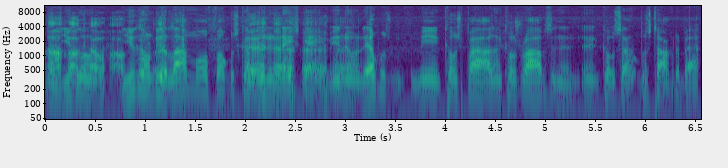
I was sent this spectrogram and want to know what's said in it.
Uh, you're gonna you're gonna be a lot more focused coming into the next game. You know that was me and Coach Powell and Coach Robinson and, and Coach Sutton was talking about.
